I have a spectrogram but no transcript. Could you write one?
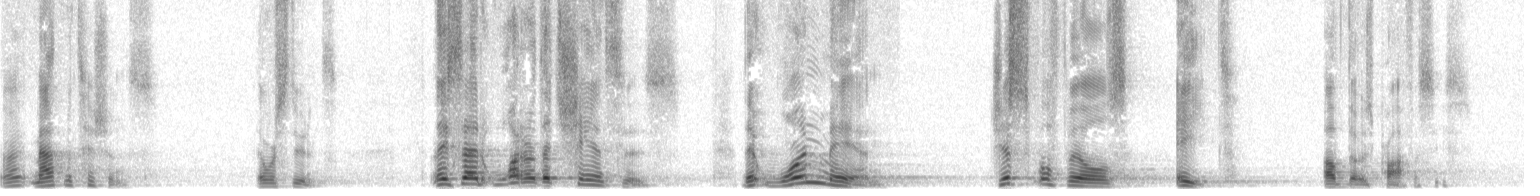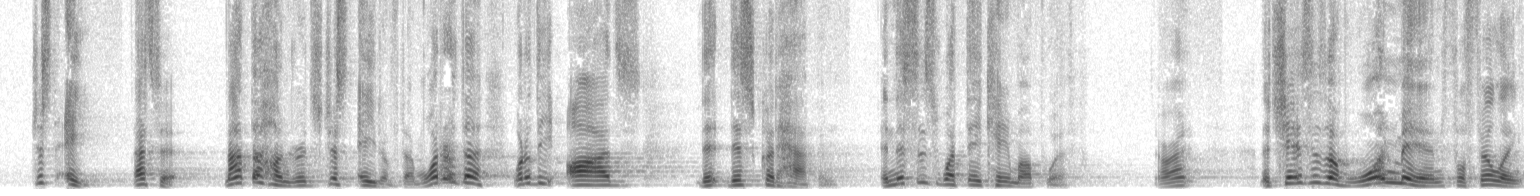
All right, mathematicians. They were students. They said, What are the chances that one man just fulfills eight of those prophecies? Just eight. That's it. Not the hundreds, just eight of them. What are the, what are the odds that this could happen? And this is what they came up with. All right? The chances of one man fulfilling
